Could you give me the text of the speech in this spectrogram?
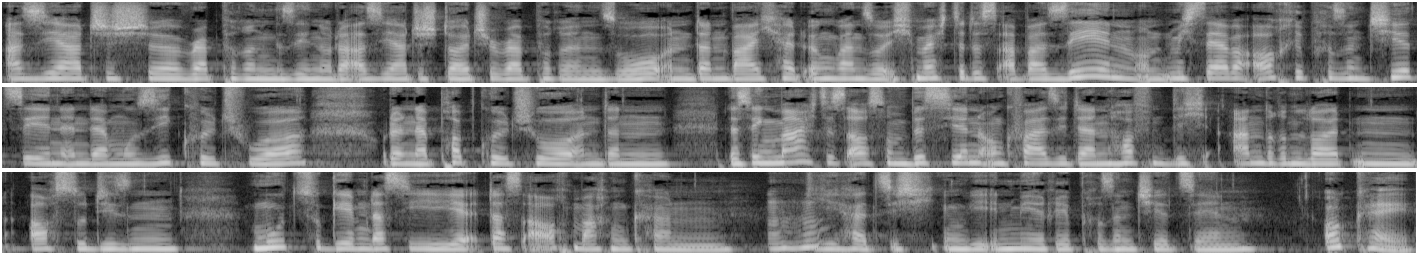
asiatische Rapperin gesehen oder asiatisch-deutsche Rapperin so. Und dann war ich halt irgendwann so, ich möchte das aber sehen und mich selber auch repräsentiert sehen in der Musikkultur oder in der Popkultur. Und dann, deswegen mache ich das auch so ein bisschen, um quasi dann hoffentlich anderen Leuten auch so diesen Mut zu geben, dass sie das auch machen können, mhm. die halt sich irgendwie in mir repräsentiert sehen. Okay.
